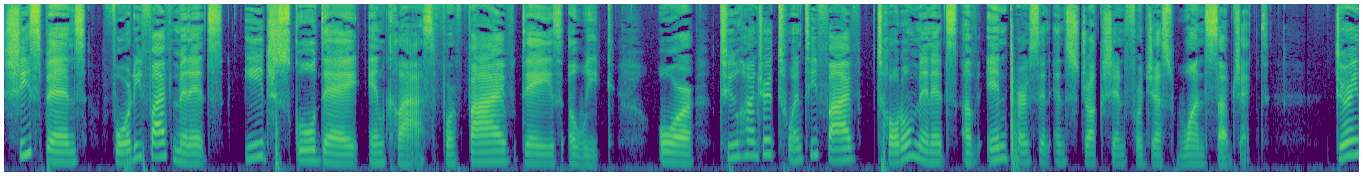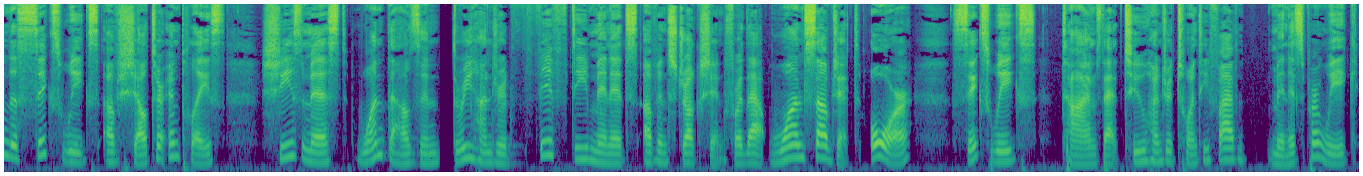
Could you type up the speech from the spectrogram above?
She spends 45 minutes each school day in class for five days a week, or 225 total minutes of in person instruction for just one subject. During the six weeks of shelter in place, she's missed 1,350 minutes of instruction for that one subject, or six weeks times that 225 minutes per week,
